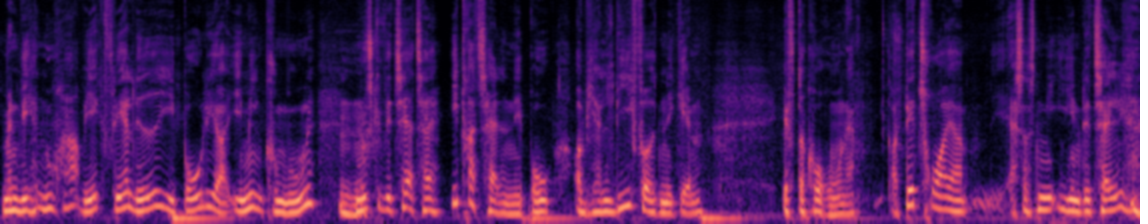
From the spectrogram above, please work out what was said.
men vi, nu har vi ikke flere ledige boliger i min kommune. Mm-hmm. Nu skal vi til at tage idrætshallen i brug, og vi har lige fået den igen efter corona. Og det tror jeg, altså sådan i en detalje,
